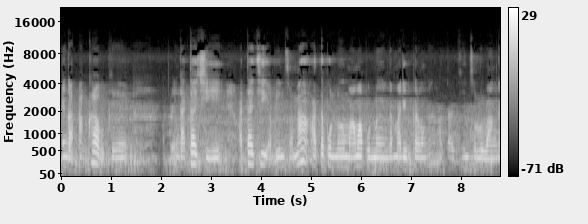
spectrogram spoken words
எங்கள் அக்காவுக்கு அப்புறம் எங்கள் அத்தாச்சி அத்தாச்சி அப்படின்னு சொன்னால் அத்தை பொண்ணு மாமா பொண்ணு இந்த மாதிரி இருக்கிறவங்க. அத்தாச்சின்னு சொல்லுவாங்க.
